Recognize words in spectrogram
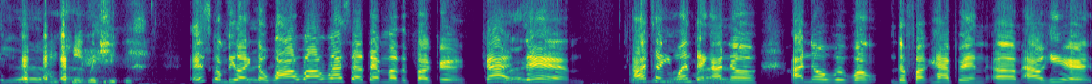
Yeah. I can't with you. It's gonna be like the Wild Wild West out that motherfucker. God Right. damn. I'll tell you one thing. I know, I know what won't the fuck happen um out here.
